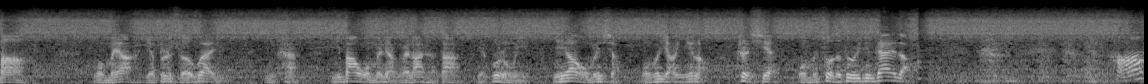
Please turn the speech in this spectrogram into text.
妈，我们呀也不是责怪你，你看你把我们两个拉扯大也不容易，您养我们小，我们养你老，这些我们做的都是应该的。好，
